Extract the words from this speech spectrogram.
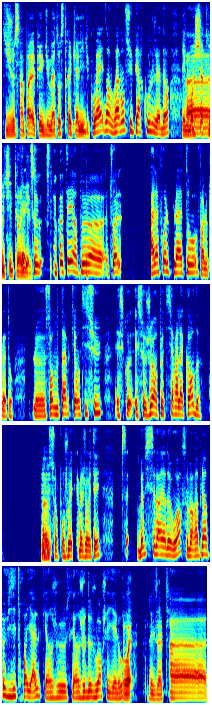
petit jeu sympa et puis avec du matos très quali du coup. Ouais, non, vraiment super cool, j'adore. Et moins cher que Euh, l'Utility Games. ce, ce côté un peu, euh, tu vois, à la fois le plateau, enfin le plateau, le centre de table qui est en tissu et ce, que- et ce jeu un peu tir à la corde euh, Mhm. sur, pour jouer avec la majorité. Même si ça n'a rien à voir, ça m'a rappelé un peu Visite Royale, qui est un jeu, c'est un jeu de joueurs chez Yellow. Ouais, exact. Euh,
